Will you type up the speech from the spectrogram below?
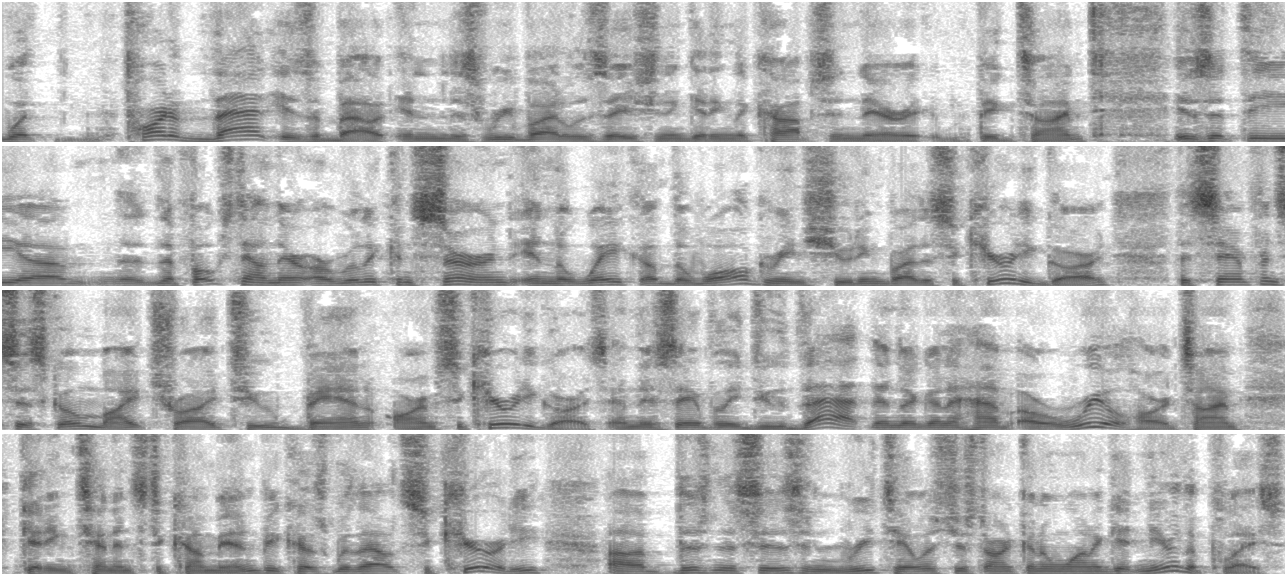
what part of that is about in this revitalization and getting the cops in there big time is that the, um, the, the folks down there are really concerned in the wake of the Walgreens shooting by the security guard that San Francisco might might try to ban armed security guards. And they say if they do that, then they're going to have a real hard time getting tenants to come in because without security, uh, businesses and retailers just aren't going to want to get near the place.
